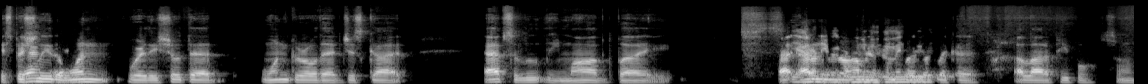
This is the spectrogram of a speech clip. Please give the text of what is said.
especially yeah. the one where they showed that one girl that just got absolutely mobbed by I, yeah, I don't even know how many people. It looked like a, a lot of people. So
